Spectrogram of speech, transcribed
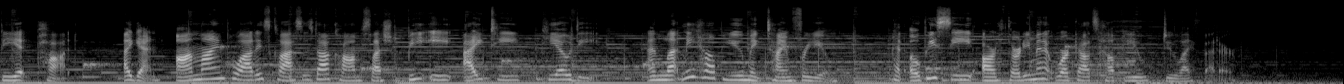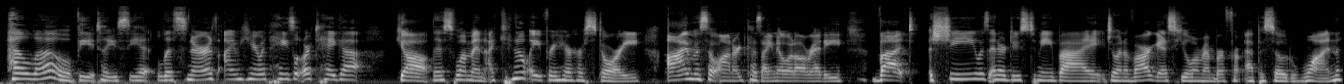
beitpod. Again, onlinepilatesclasses.com slash B-E-I-T-P-O-D. And let me help you make time for you. At OPC, our 30-minute workouts help you do life better. Hello, Be It Till You See It listeners. I'm here with Hazel Ortega. Y'all, this woman, I cannot wait for you to hear her story. I'm so honored because I know it already. But she was introduced to me by Joanna Vargas, you'll remember from episode one.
